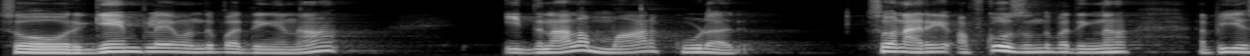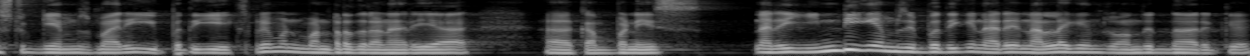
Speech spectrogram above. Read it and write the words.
ஸோ ஒரு கேம் பிளே வந்து பார்த்திங்கன்னா இதனால் மாறக்கூடாது. ஸோ நிறைய அஃப்கோர்ஸ் வந்து பார்த்திங்கன்னா பிஎஸ் டூ கேம்ஸ் மாதிரி இப்போதைக்கு எக்ஸ்பெரிமெண்ட் பண்ணுறதுல நிறைய கம்பெனிஸ் நிறைய இண்டி கேம்ஸ் இப்போதைக்கு நிறைய நல்ல கேம்ஸ் வந்துட்டு தான் இருக்குது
